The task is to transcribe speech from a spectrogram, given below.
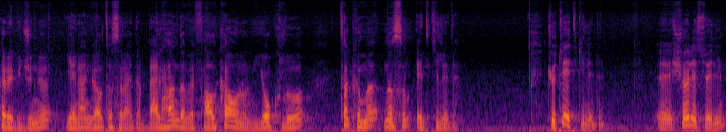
Ankara gücünü yenen Galatasaray'da Belhanda ve Falcao'nun yokluğu takımı nasıl etkiledi? kötü etkiledi. Ee, şöyle söyleyeyim.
